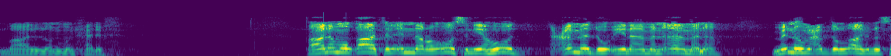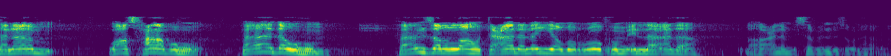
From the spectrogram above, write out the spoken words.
ضال منحرف. قال مقاتل إن رؤوس اليهود عمدوا إلى من آمن. منهم عبد الله بن سلام وأصحابه فآذوهم فأنزل الله تعالى لن يضروكم إلا أذى. الله أعلم بسبب النزول هذا.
